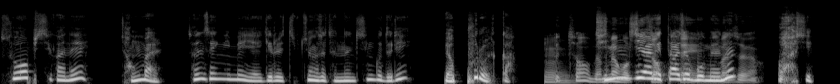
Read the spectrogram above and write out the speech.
수업 시간에 정말 선생님의 얘기를 집중해서 듣는 친구들이 몇 프로일까 음. 몇명 진지하게 없죠. 따져 보면은 네. 와씨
